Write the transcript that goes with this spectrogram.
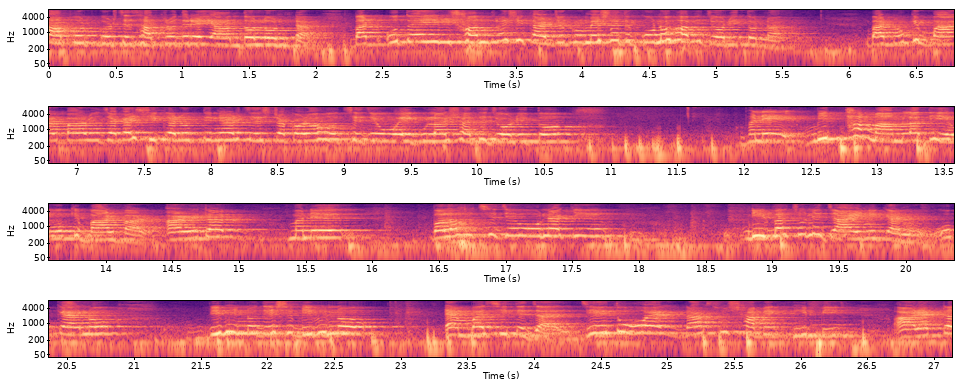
সাপোর্ট করছে ছাত্রদের এই আন্দোলনটা। বাট ও তো এই সন্ত্রাসী কার্যক্রমের সাথে কোনোভাবে জড়িত না। বাট ওকে বারবার ও জায়গায় স্বীকারোক্তি নেওয়ার চেষ্টা করা হচ্ছে যে ও সাথে জড়িত। মানে মিথ্যা মামলা দিয়ে ওকে বারবার। আর এটার মানে বলা হচ্ছে যে ও নাকি নির্বাচনে যায়নি কেন? ও কেন বিভিন্ন দেশে বিভিন্ন অ্যাম্বাসিতে যায়? যেহেতু ও এক ডাকসু সাবেক ভিপি আর একটা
